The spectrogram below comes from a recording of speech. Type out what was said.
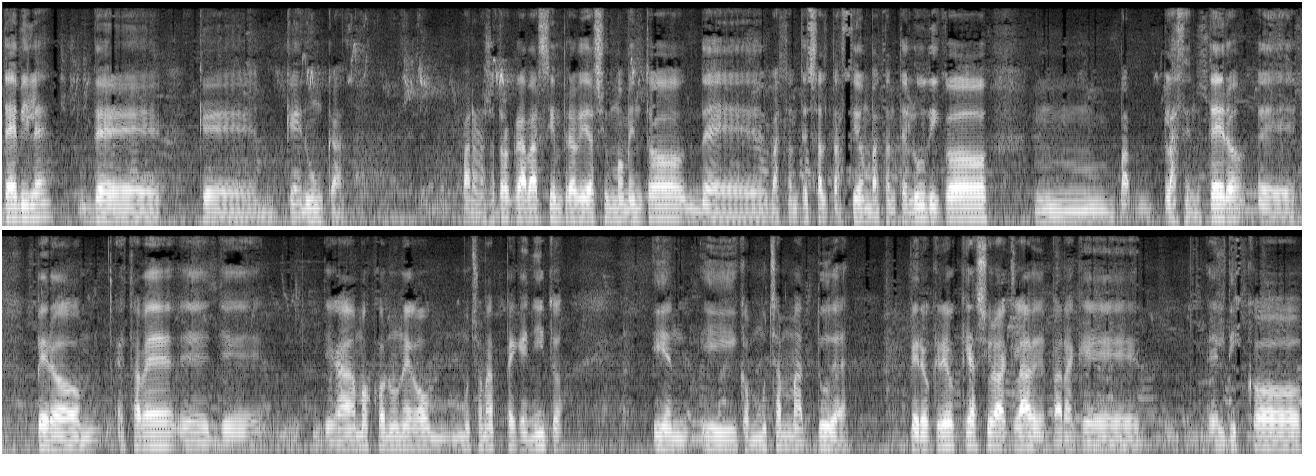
débiles de, que, nunca. Para nosotros grabar siempre había sido un momento de bastante exaltación, bastante lúdico, mm, placentero, eh, pero esta vez eh, lle- llegábamos con un ego mucho más pequeñito y con muchas más dudas. Pero creo que ha sido la clave para que el disco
